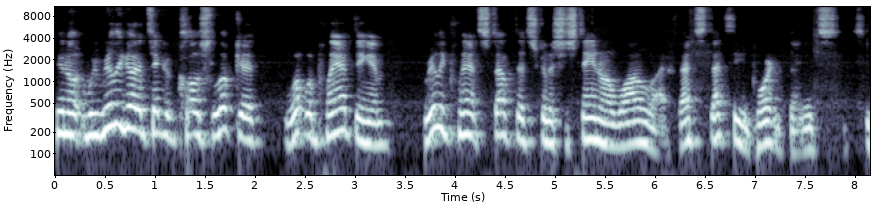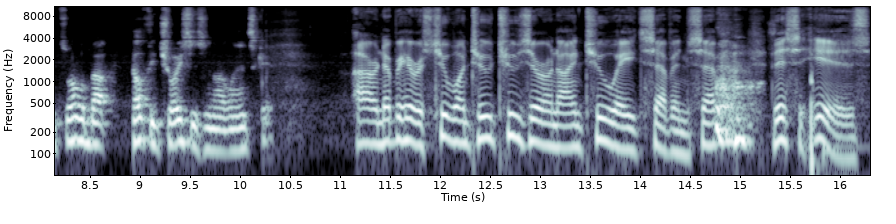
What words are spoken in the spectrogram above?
you know, we really got to take a close look at what we're planting and really plant stuff that's going to sustain our wildlife. That's that's the important thing. It's it's, it's all about healthy choices in our landscape. Our number here is 212 209 2877. This is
